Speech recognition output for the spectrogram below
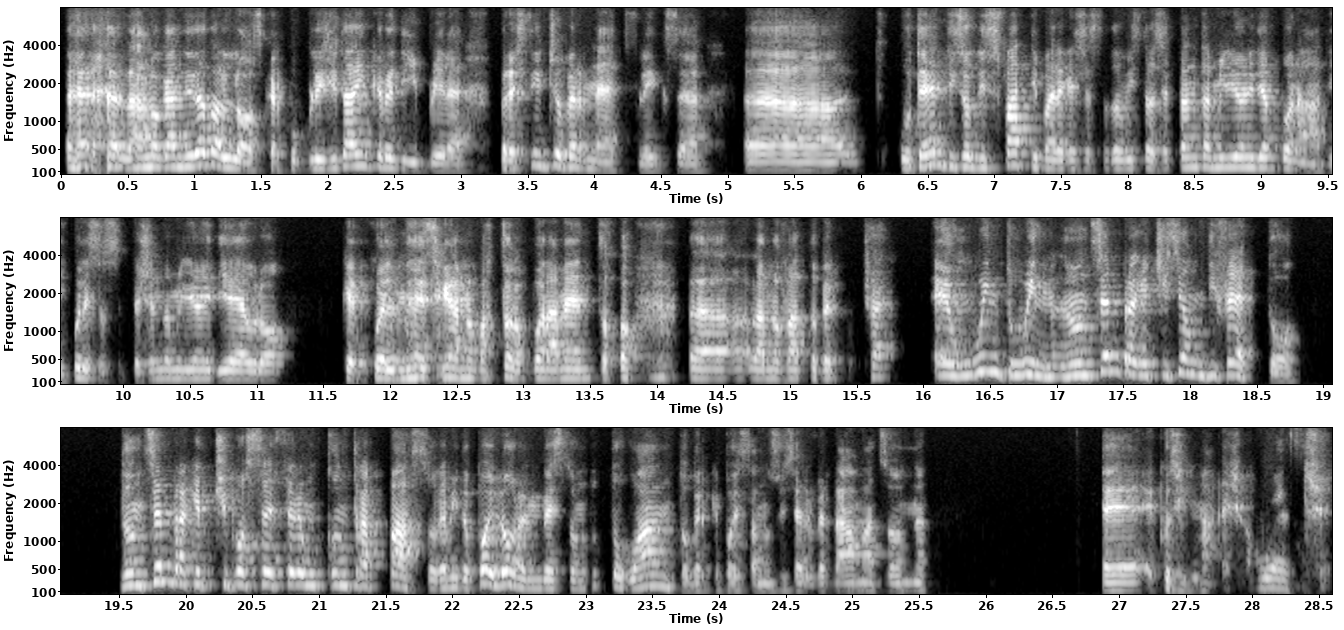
Eh, l'hanno candidato all'Oscar, pubblicità incredibile, prestigio per Netflix, eh, utenti soddisfatti, pare che sia stato visto da 70 milioni di abbonati, quelli sono 700 milioni di euro che quel mese che hanno fatto l'abbonamento uh, l'hanno fatto per... Cioè, è un win-to-win, non sembra che ci sia un difetto, non sembra che ci possa essere un contrappasso, capito? Poi loro investono tutto quanto perché poi stanno sui server da Amazon e, e così, ma cioè, cioè,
